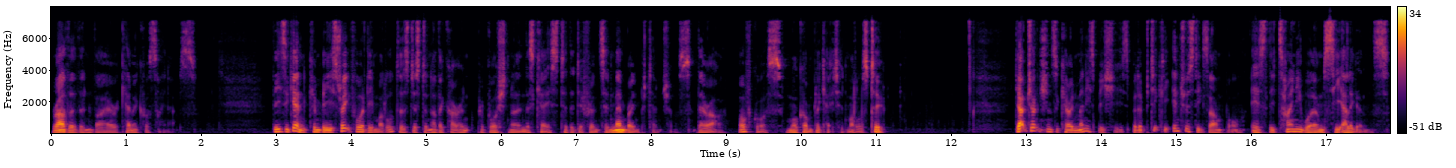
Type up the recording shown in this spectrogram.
rather than via a chemical synapse. These again can be straightforwardly modelled as just another current, proportional in this case to the difference in membrane potentials. There are, of course, more complicated models too. Gap junctions occur in many species, but a particularly interesting example is the tiny worm C. elegans.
